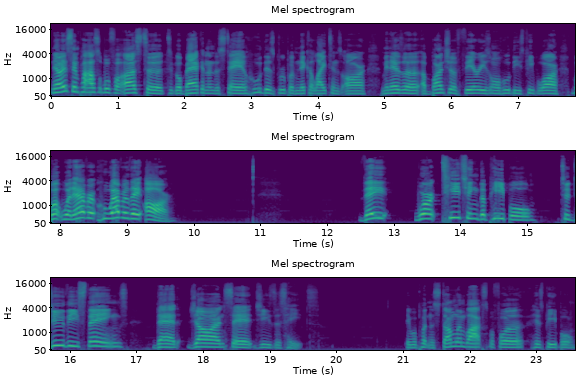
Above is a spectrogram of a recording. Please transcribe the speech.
Now, it's impossible for us to, to go back and understand who this group of Nicolaitans are. I mean, there's a, a bunch of theories on who these people are. But whatever, whoever they are, they were teaching the people to do these things that John said Jesus hates. They were putting stumbling blocks before his people.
